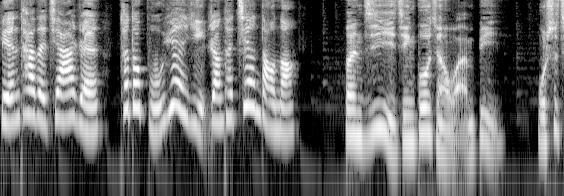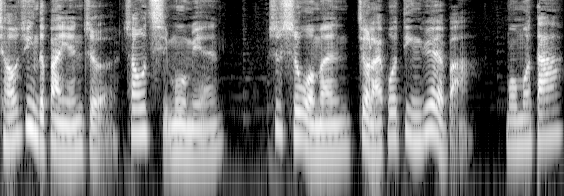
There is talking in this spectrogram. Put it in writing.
连他的家人他都不愿意让他见到呢？本集已经播讲完毕。我是乔俊的扮演者朝起暮眠，支持我们就来播订阅吧，么么哒。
